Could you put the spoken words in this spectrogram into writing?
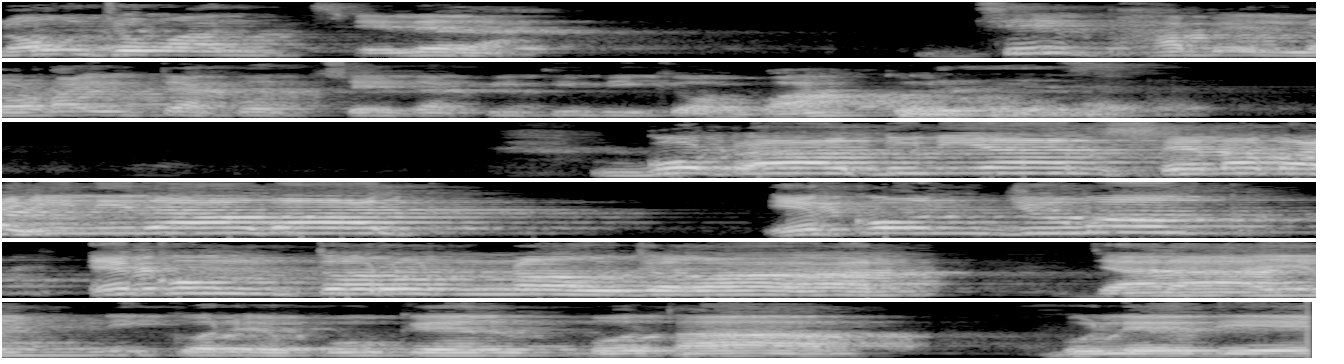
নৌজওয়ান ছেলেরা যেভাবে লড়াইটা করছে, এটা পৃথিবীকে অবাক করে দিয়েছে। গোটা দুনিয়ার সেনাবাহিনীরা অবাক। এখন যুবক এখন তরুণ, নৌজওয়ান, যারা এমনি করে বুকের বোতাম খুলে দিয়ে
